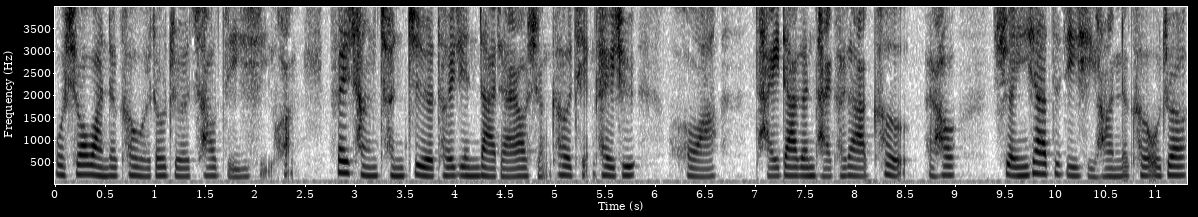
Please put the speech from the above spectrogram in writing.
我修完的课我都觉得超级喜欢，非常诚挚的推荐大家要选课前可以去划。台大跟台科大课，然后选一下自己喜欢的课。我觉得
